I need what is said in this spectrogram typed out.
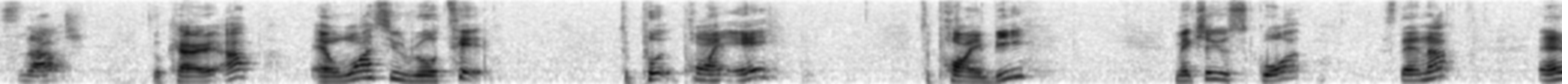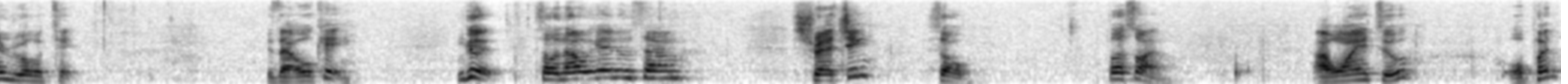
slouch to carry up. And once you rotate to put point A to point B, Make sure you squat, stand up, and rotate. Is that okay? Good. So now we're going to do some stretching. So, first one, I want you to open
